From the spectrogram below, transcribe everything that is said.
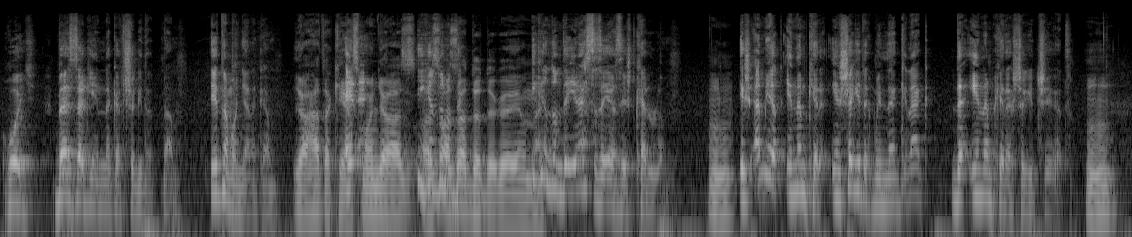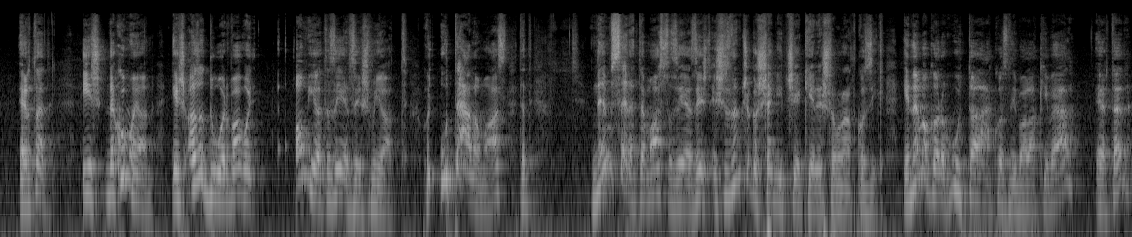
hogy bezzeg én neked segítettem. Én nem mondja nekem. Ja, hát aki Én- ezt mondja, az, igen, az, tudom, az de- a dödögöljön meg. Igen, tudom, de én ezt az érzést kerülöm. Uh-huh. És emiatt én nem kérek, én segítek mindenkinek, de én nem kérek segítséget. Uh-huh. Érted? És, de komolyan. És az a durva, hogy amiatt az érzés miatt, hogy utálom azt, tehát nem szeretem azt az érzést, és ez nem csak a segítségkérésre vonatkozik. Én nem akarok úgy találkozni valakivel, érted?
